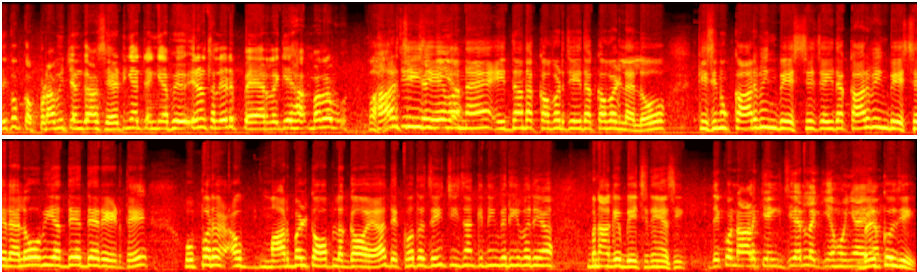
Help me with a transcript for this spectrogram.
ਦੇਖੋ ਕੱਪੜਾ ਵੀ ਚੰਗਾ ਸੈਟੀਆਂ ਚੰਗੀਆਂ ਫਿਰ ਇਹਨਾਂ ਥੱਲੇ ਜਿਹੜੇ ਪੈਰ ਲੱਗੇ ਹ- ਮਤਲਬ ਹਰ ਚੀਜ਼ ਚੰਗੀ ਆ। A1 ਹੈ ਇਦਾਂ ਦਾ ਕਵਰ ਚਾਹੀਦਾ ਕਵਰ ਲੈ ਲਓ। ਕਿਸੇ ਨੂੰ ਕਾਰਵਿੰਗ ਬੇਸ 'ਚ ਚਾਹੀਦਾ ਕਾਰਵਿੰਗ ਬੇਸ 'ਚ ਲੈ ਲਓ ਉਹ ਵੀ ਅੱਧੇ ਅੱਧੇ ਰੇਟ ਤੇ। ਉੱਪਰ ਮਾਰਬਲ ਟੌਪ ਲੱਗਾ ਹੋਇਆ ਦੇਖੋ ਤਾਂ ਸਹੀ ਚੀਜ਼ਾਂ ਕਿੰਨੀ ਵਧੀਆ ਵਧੀਆ ਬਣਾ ਕੇ ਵੇਚਦੇ ਹਾਂ ਅਸੀਂ। ਦੇਖੋ ਨਾਲ ਕਿੰਗ ਚੇਅਰ ਲੱਗੀਆਂ ਹੋਈਆਂ ਆ ਬਿਲਕੁਲ ਜੀ।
